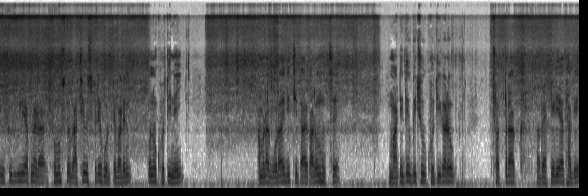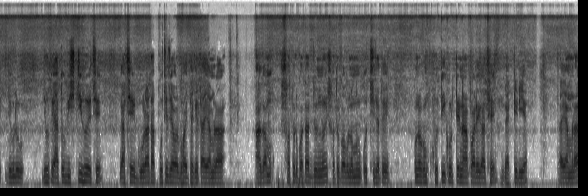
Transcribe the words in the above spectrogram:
এই ওষুধগুলি আপনারা সমস্ত গাছেও স্প্রে করতে পারেন, কোনো ক্ষতি নেই। আমরা গোড়ায় দিচ্ছি, তার কারণ হচ্ছে মাটিতেও কিছু ক্ষতিকারক ছত্রাক বা ব্যাকটেরিয়া থাকে, যেগুলো যেহেতু এত বৃষ্টি হয়েছে, গাছের গোড়াটা পচে যাওয়ার ভয় থাকে, তাই আমরা আগাম সতর্কতার জন্যই সতর্ক অবলম্বন করছি যাতে কোনো রকম ক্ষতি করতে না পারে গাছে ব্যাকটেরিয়া তাই আমরা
